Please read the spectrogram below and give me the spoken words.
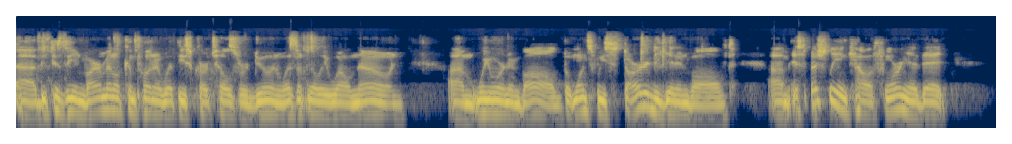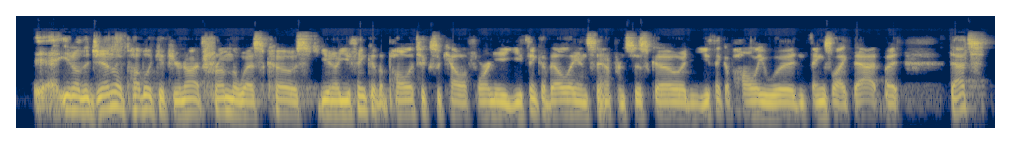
uh, because the environmental component of what these cartels were doing wasn't really well known, um, we weren't involved. But once we started to get involved, um, especially in California, that eh, you know the general public if you're not from the west coast you know you think of the politics of california you think of la and san francisco and you think of hollywood and things like that but that's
